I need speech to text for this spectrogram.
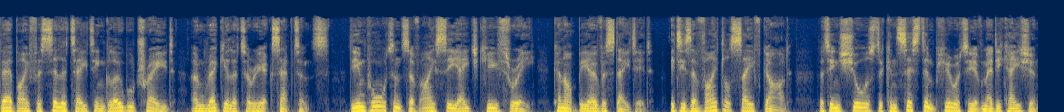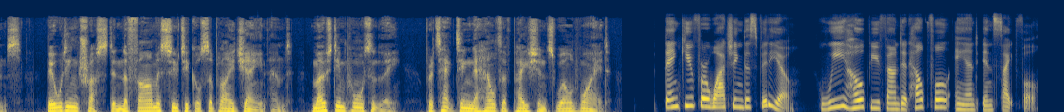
thereby facilitating global trade and regulatory acceptance. The importance of ICHQ3 cannot be overstated. It is a vital safeguard that ensures the consistent purity of medications, building trust in the pharmaceutical supply chain and, most importantly, protecting the health of patients worldwide. Thank you for watching this video. We hope you found it helpful and insightful.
